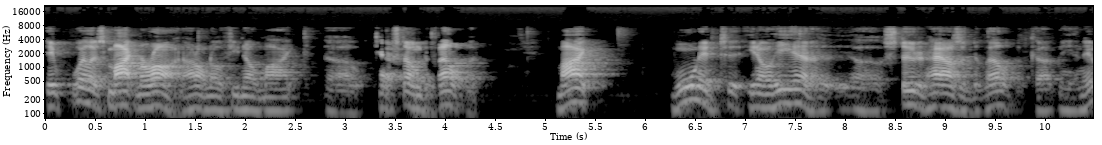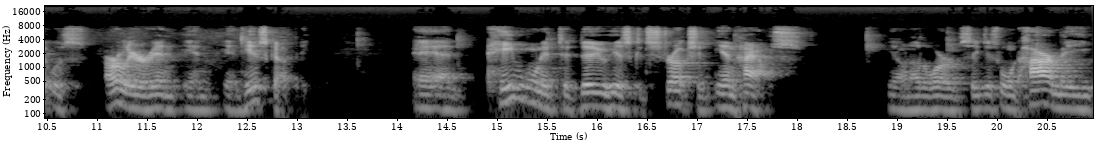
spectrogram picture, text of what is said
it, well, it's Mike Moran. I don't know if you know Mike, uh, Capstone Development. Mike wanted to, you know, he had a, a, student housing development company, and it was earlier in in in his company, and he wanted to do his construction in house. You know, in other words, he just wanted to hire me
